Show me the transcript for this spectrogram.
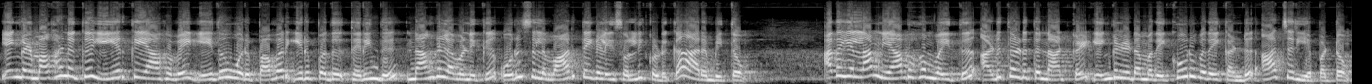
எங்கள் மகனுக்கு இயற்கையாகவே ஏதோ ஒரு பவர் இருப்பது தெரிந்து நாங்கள் அவனுக்கு ஒரு சில வார்த்தைகளை சொல்லிக் கொடுக்க ஆரம்பித்தோம். அதையெல்லாம் ஞாபகம் வைத்து அடுத்தடுத்த நாட்கள் எங்களிடம் அதை கூறுவதைக் கண்டு ஆச்சரியப்பட்டோம்.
